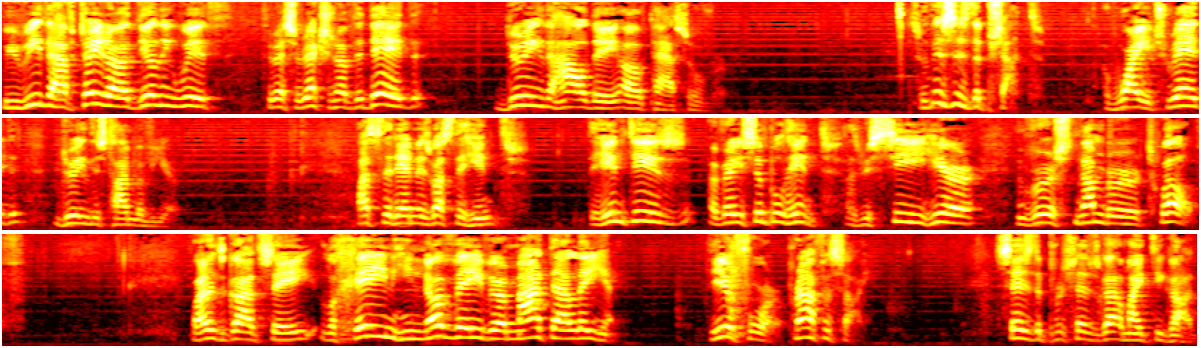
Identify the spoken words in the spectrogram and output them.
we read the Haftarah dealing with the resurrection of the dead during the holiday of Passover. So this is the pshat of why it's read during this time of year. What's the remez? What's the hint? The hint is a very simple hint, as we see here in verse number 12. What does God say? Therefore, prophesy, says the says God, Almighty God,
